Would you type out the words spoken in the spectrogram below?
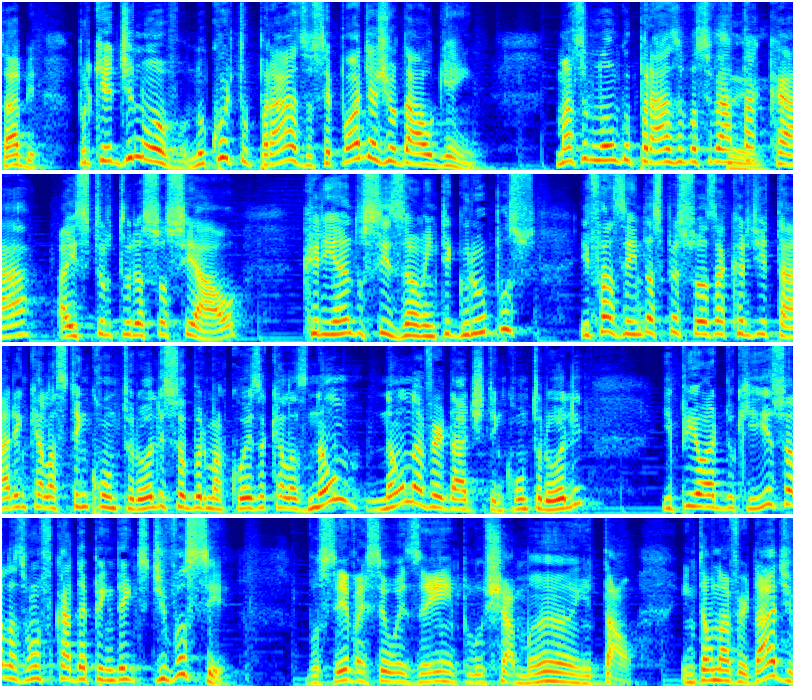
sabe? Porque, de novo, no curto prazo você pode ajudar alguém, mas no longo prazo você vai Sim. atacar a estrutura social, criando cisão entre grupos e fazendo as pessoas acreditarem que elas têm controle sobre uma coisa que elas não, não na verdade têm controle. E pior do que isso, elas vão ficar dependentes de você. Você vai ser o exemplo, o xamã e tal. Então, na verdade,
